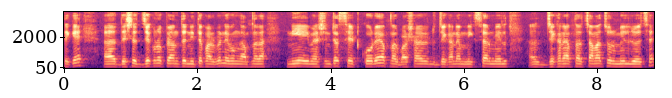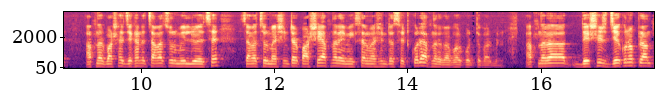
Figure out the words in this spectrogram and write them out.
থেকে দেশের যে কোনো প্রান্তে নিতে পারবেন এবং আপনারা নিয়ে এই মেশিনটা সেট করে আপনার বাসার যেখানে মিক্সার মিল যেখানে আপনার চানাচুর মিল রয়েছে আপনার বাসায় যেখানে চানাচুর মিল রয়েছে, চানাচুর মেশিনটার পাশে আপনারা এই মিক্সার মেশিনটা সেট করে আপনারা ব্যবহার করতে পারবেন। আপনারা দেশের যে কোনো প্রান্ত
